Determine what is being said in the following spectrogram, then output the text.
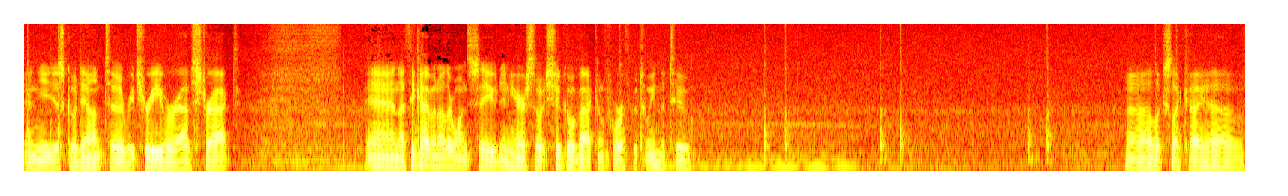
and you just go down to retrieve or abstract. And I think I have another one saved in here, so it should go back and forth between the two. Uh, looks like I have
